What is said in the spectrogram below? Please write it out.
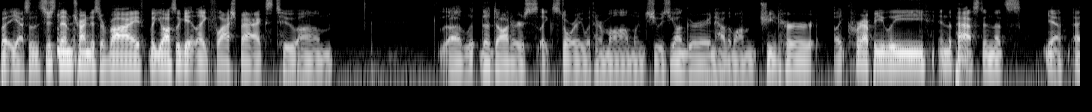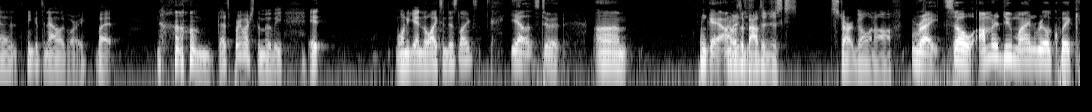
But yeah, so it's just them trying to survive. But you also get like flashbacks to um, uh, the daughter's like story with her mom when she was younger and how the mom treated her like crappily in the past, and that's yeah, I think it's an allegory, but um, that's pretty much the movie. It want to get into likes and dislikes? Yeah, let's do it. Um Okay, I'm i was just- about to just start going off. Right. So I'm gonna do mine real quick,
